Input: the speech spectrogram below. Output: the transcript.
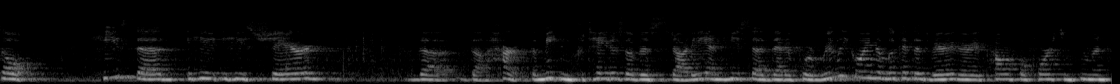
So he said he, he shared the, the heart, the meat and potatoes of his study, and he said that if we're really going to look at this very, very powerful force in human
